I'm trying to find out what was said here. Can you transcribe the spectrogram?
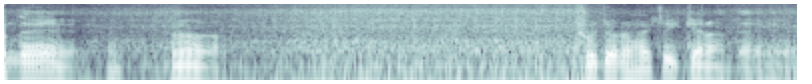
좋네. 어. 조절을 할 수 있게 해놨네.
